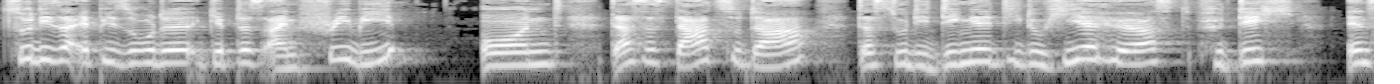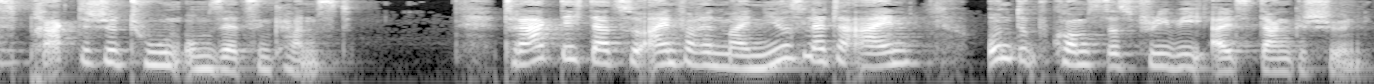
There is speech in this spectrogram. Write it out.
Zu dieser Episode gibt es ein Freebie und das ist dazu da, dass du die Dinge, die du hier hörst, für dich ins praktische Tun umsetzen kannst. Trag dich dazu einfach in mein Newsletter ein und du bekommst das Freebie als Dankeschön.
